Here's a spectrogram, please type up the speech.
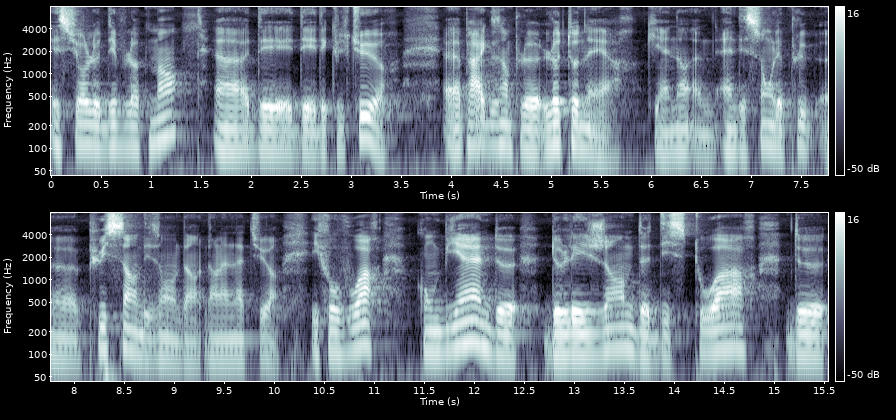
et sur le développement euh, des, des, cultures. par exemple, le tonnerre qui est un, un, des sons les plus puissants, disons, dans, dans, la nature. Il faut voir combien de, de légendes, d'histoires, de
